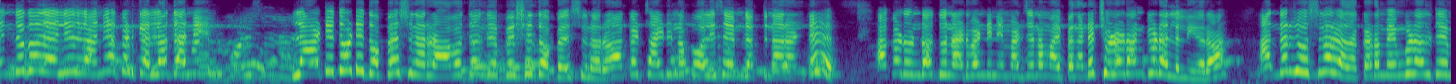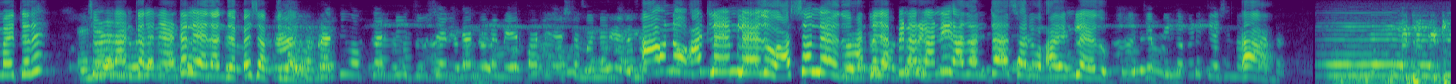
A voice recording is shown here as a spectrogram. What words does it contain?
ఎందుకో తెలియదు కానీ అక్కడికి వెళ్ళొద్దని. లాఠీ తోటి దొబ్బేస్తున్నారు. రావద్దని చెప్పేసి దొబ్బేస్తున్నారు. అక్కడ సైడ్ ఉన్న పోలీస్ ఏం చెప్తున్నారు అంటే అక్కడ ఉండొద్దు నడవండి నిమజ్జనం అయిపోయిందంటే చూడడానికి కూడా వెళ్ళనియరా? అందరు చూస్తున్నారు కదా అక్కడ మేము కూడా వెళ్తే ఏమైతుంది? చూడడానికి వెళ్ళని అంటే లేదని చెప్పేసి చెప్తున్నారు ప్రతి ఒక్కరిని చూసే విధంగా మేము ఏర్పాట్లు చేస్తామన్నారు కదా అవును అట్లా ఏం లేదు అస్సలు లేదు అట్లా చెప్పినారు కానీ అదంతా అసలు ఏం లేదు చెప్పింది ఒకటి చేసింది ఆ. ఒకటి.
